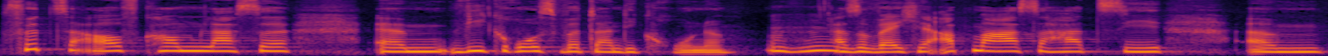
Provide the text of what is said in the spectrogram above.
Pfütze aufkommen lasse, ähm, wie groß wird dann die Krone? Mhm. Also welche Abmaße hat sie? Ähm,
